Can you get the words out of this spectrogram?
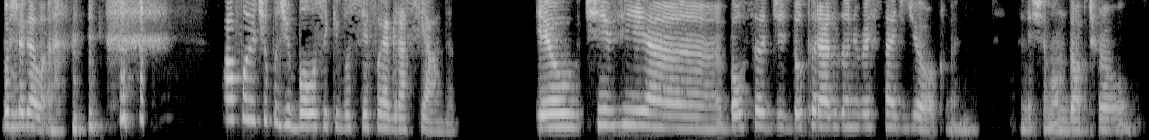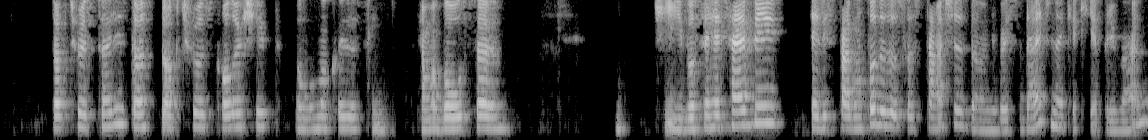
Vou chegar lá. Qual foi o tipo de bolsa que você foi agraciada? Eu tive a bolsa de doutorado da Universidade de Auckland. Eles chamam Doctoral, doctoral Studies, Doctoral Scholarship, alguma coisa assim. É uma bolsa que você recebe, eles pagam todas as suas taxas da universidade, né, que aqui é privada,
